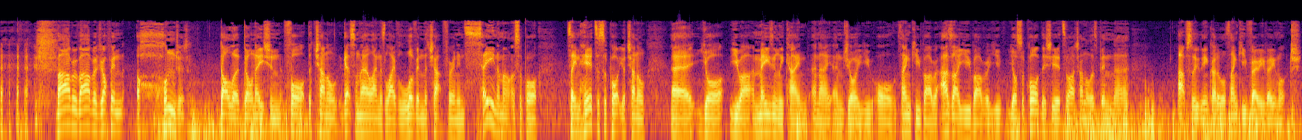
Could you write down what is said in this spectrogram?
Barbara, Barbara dropping a hundred donation for the channel. Get some airliners live. Loving the chat for an insane amount of support. Saying here to support your channel. Uh, you're you are amazingly kind, and I enjoy you all. Thank you, Barbara. As are you, Barbara. You, your support this year to our channel has been uh, absolutely incredible. Thank you very, very much.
